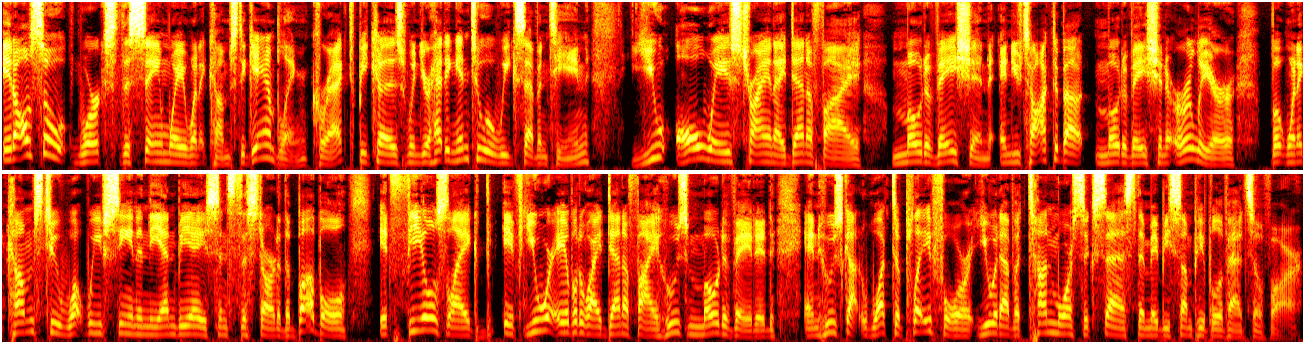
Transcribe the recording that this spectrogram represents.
it also works the same way when it comes to gambling, correct? Because when you're heading into a week 17, you always try and identify motivation. And you talked about motivation earlier, but when it comes to what we've seen in the NBA since the start of the bubble, it feels like if you were able to identify who's motivated and who's got what to play for, you would have a ton more success than maybe some people have had so far.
